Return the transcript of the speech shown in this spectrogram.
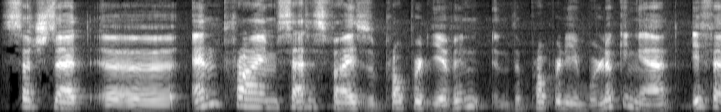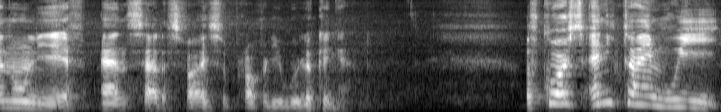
such that uh, n prime satisfies the property of in, the property we're looking at if and only if n satisfies the property we're looking at. Of course, anytime we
